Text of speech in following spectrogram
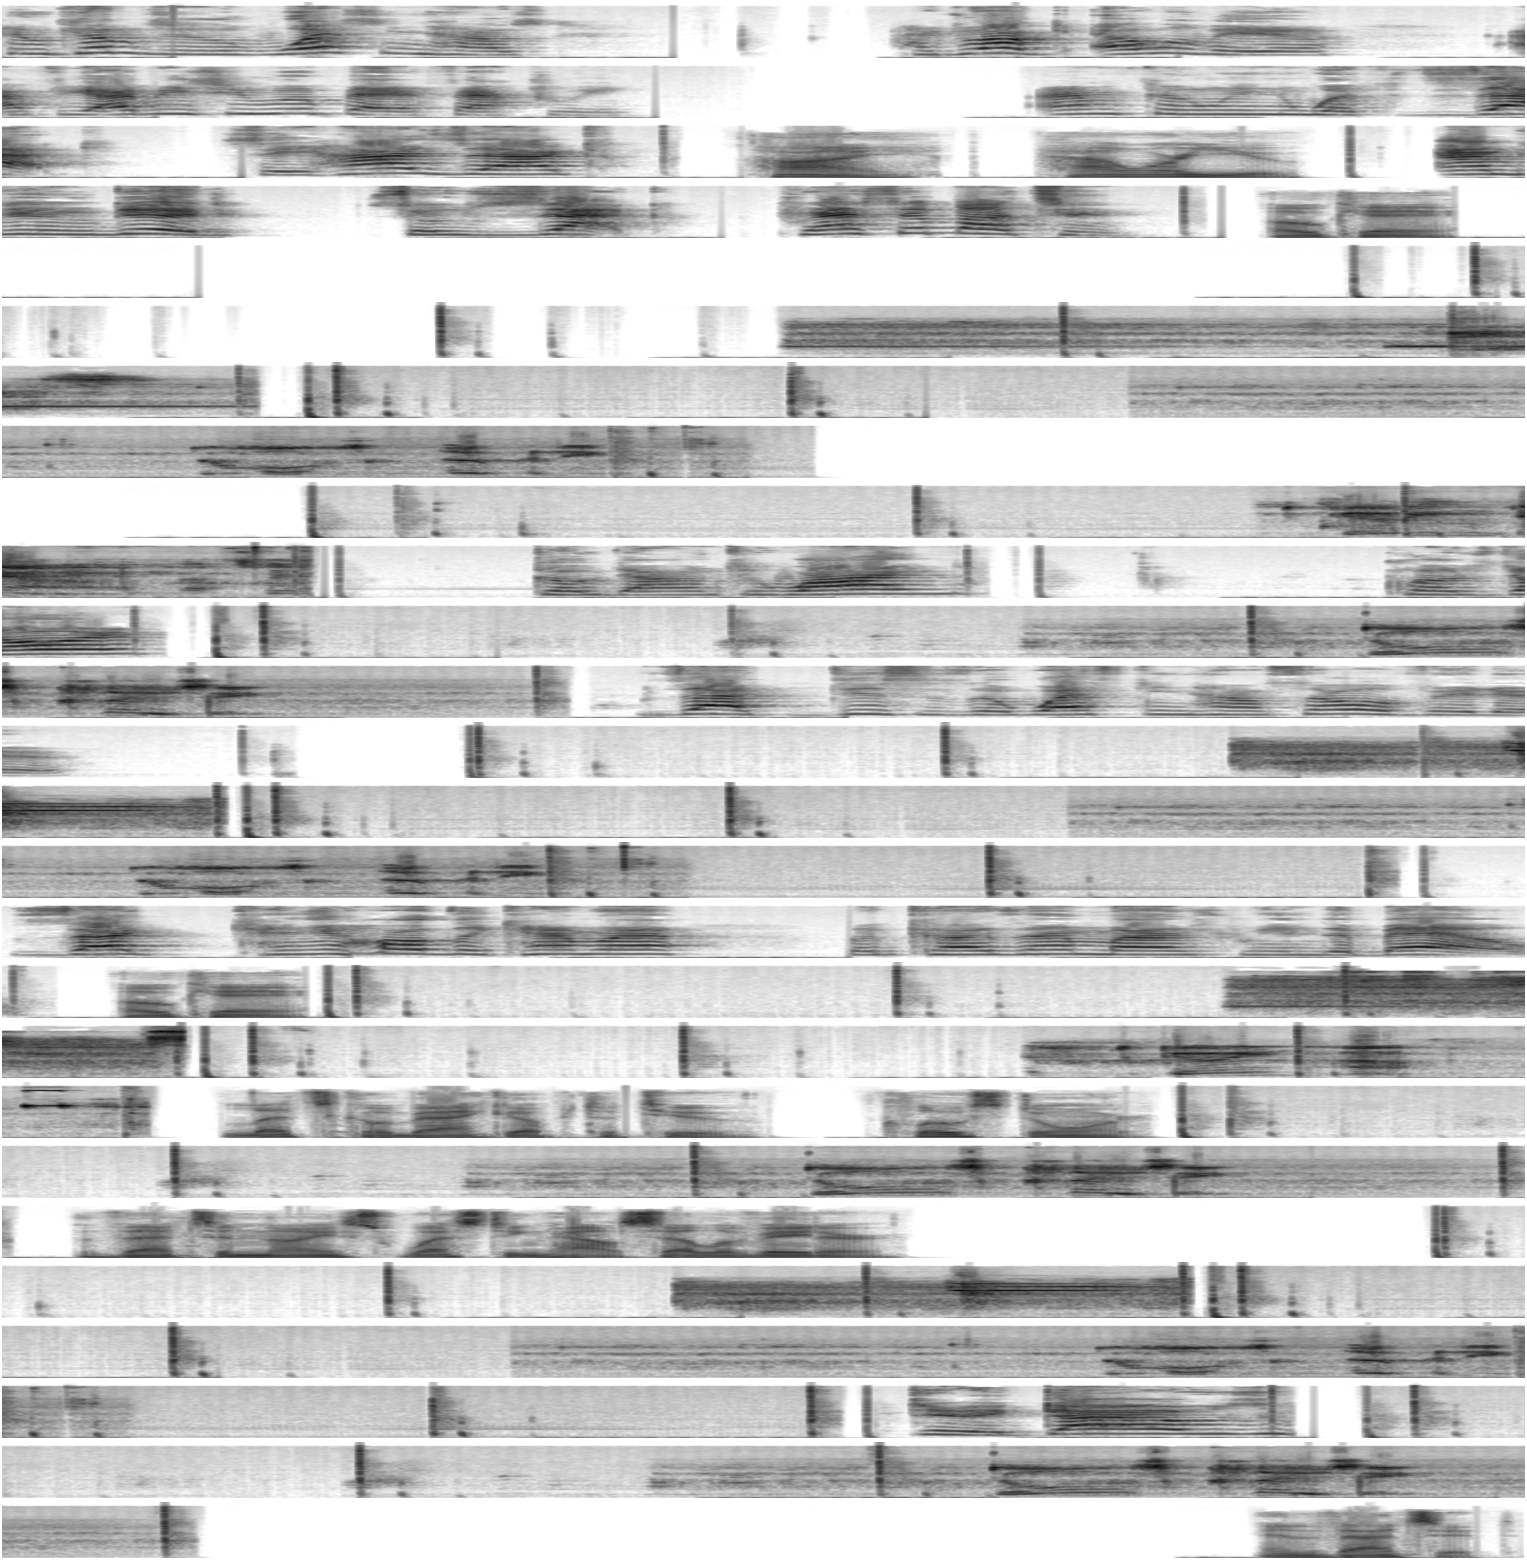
Here we come to the Westinghouse hydraulic elevator at the IBC Root Beer Factory. I'm filming with Zach. Say hi, Zach. Hi, how are you? I'm doing good. So, Zach, press a button. Okay. Fast. Doors opening. Going down. That's it. Go down to one. Close door. Doors closing. Zach, this is a Westinghouse elevator. Doors opening. Zach, can you hold the camera? Because I must ring the bell. Okay. Going up. Let's go back up to 2. Close door. Doors closing. That's a nice Westinghouse elevator. Doors opening. There it goes. Doors closing. And that's it.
